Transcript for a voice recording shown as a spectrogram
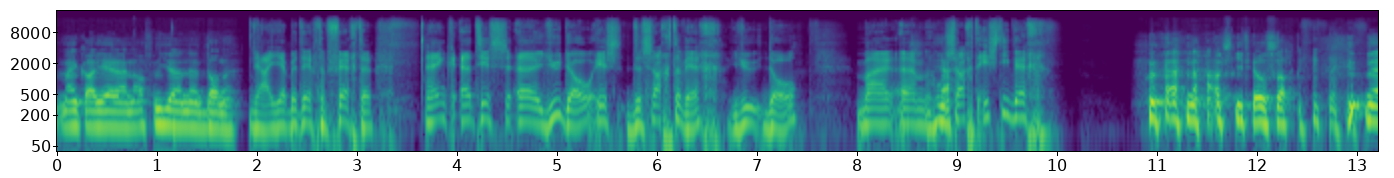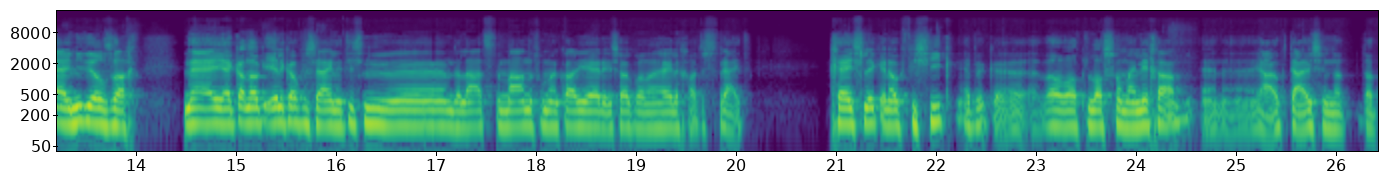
mijn carrière aan af. En niet aan dannen. ja, jij bent echt een vechter. Henk, het is, eh, judo is de zachte weg. Judo. Maar ehm, hoe Ja. zacht is die weg? nou, is niet heel zacht. nee, niet heel zacht. Nee, ik kan er ook eerlijk over zijn. Het is nu eh, de laatste maanden van mijn carrière is ook wel een hele grote strijd. Geestelijk en ook fysiek heb ik eh, wel wat last van mijn lichaam. En eh, ja, ook thuis. En dat, dat,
